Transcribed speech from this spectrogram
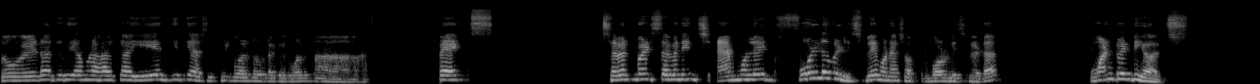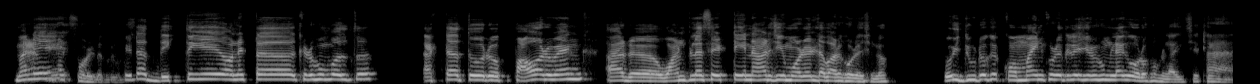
তো এটা যদি আমরা হালকা এর দিকে আসি, কি বলতো ওটাকে? বল না specs seven point seven inch AMOLED foldable display মানে সব বড় ডিসপ্লেটা ওয়ান টোয়েন্টি হার্টস মানে এটা দেখতে গিয়ে অনেকটা কীরকম বলতো? একটা তোর পাওয়ার ব্যাংক আর ওয়ান প্লাস এর টেন আর যে মডেলটা বার করেছিল। ওই দুটোকে কম্বাইন করে দিলে যেরকম লাগে ওরকম লাগছে হ্যাঁ।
